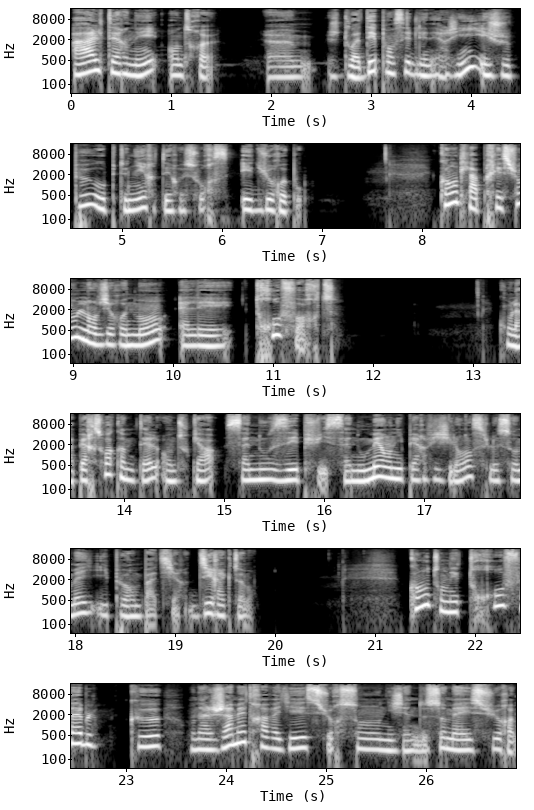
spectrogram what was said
à alterner entre euh, je dois dépenser de l'énergie et je peux obtenir des ressources et du repos. Quand la pression de l'environnement, elle est trop forte, qu'on la perçoit comme telle, en tout cas, ça nous épuise, ça nous met en hypervigilance, le sommeil, il peut en pâtir directement quand on est trop faible, que on n'a jamais travaillé sur son hygiène de sommeil, sur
